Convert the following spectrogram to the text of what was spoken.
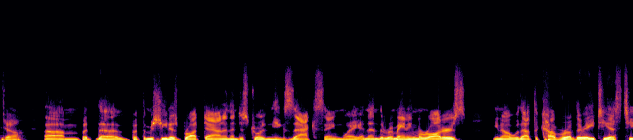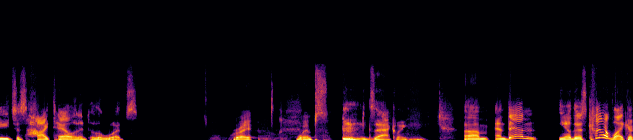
Yeah. Um, but the but the machine is brought down and then destroyed in the exact same way. And then the remaining marauders you know without the cover of their atst just hightail it into the woods. Right. Wimps exactly. Um, and then you know, there's kind of like a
